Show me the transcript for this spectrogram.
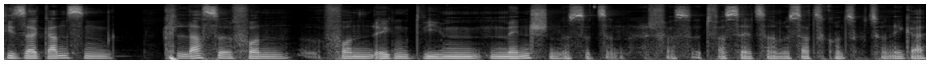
dieser ganzen Klasse von, von irgendwie Menschen, ist jetzt eine etwas, etwas seltsame Satzkonstruktion, egal,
